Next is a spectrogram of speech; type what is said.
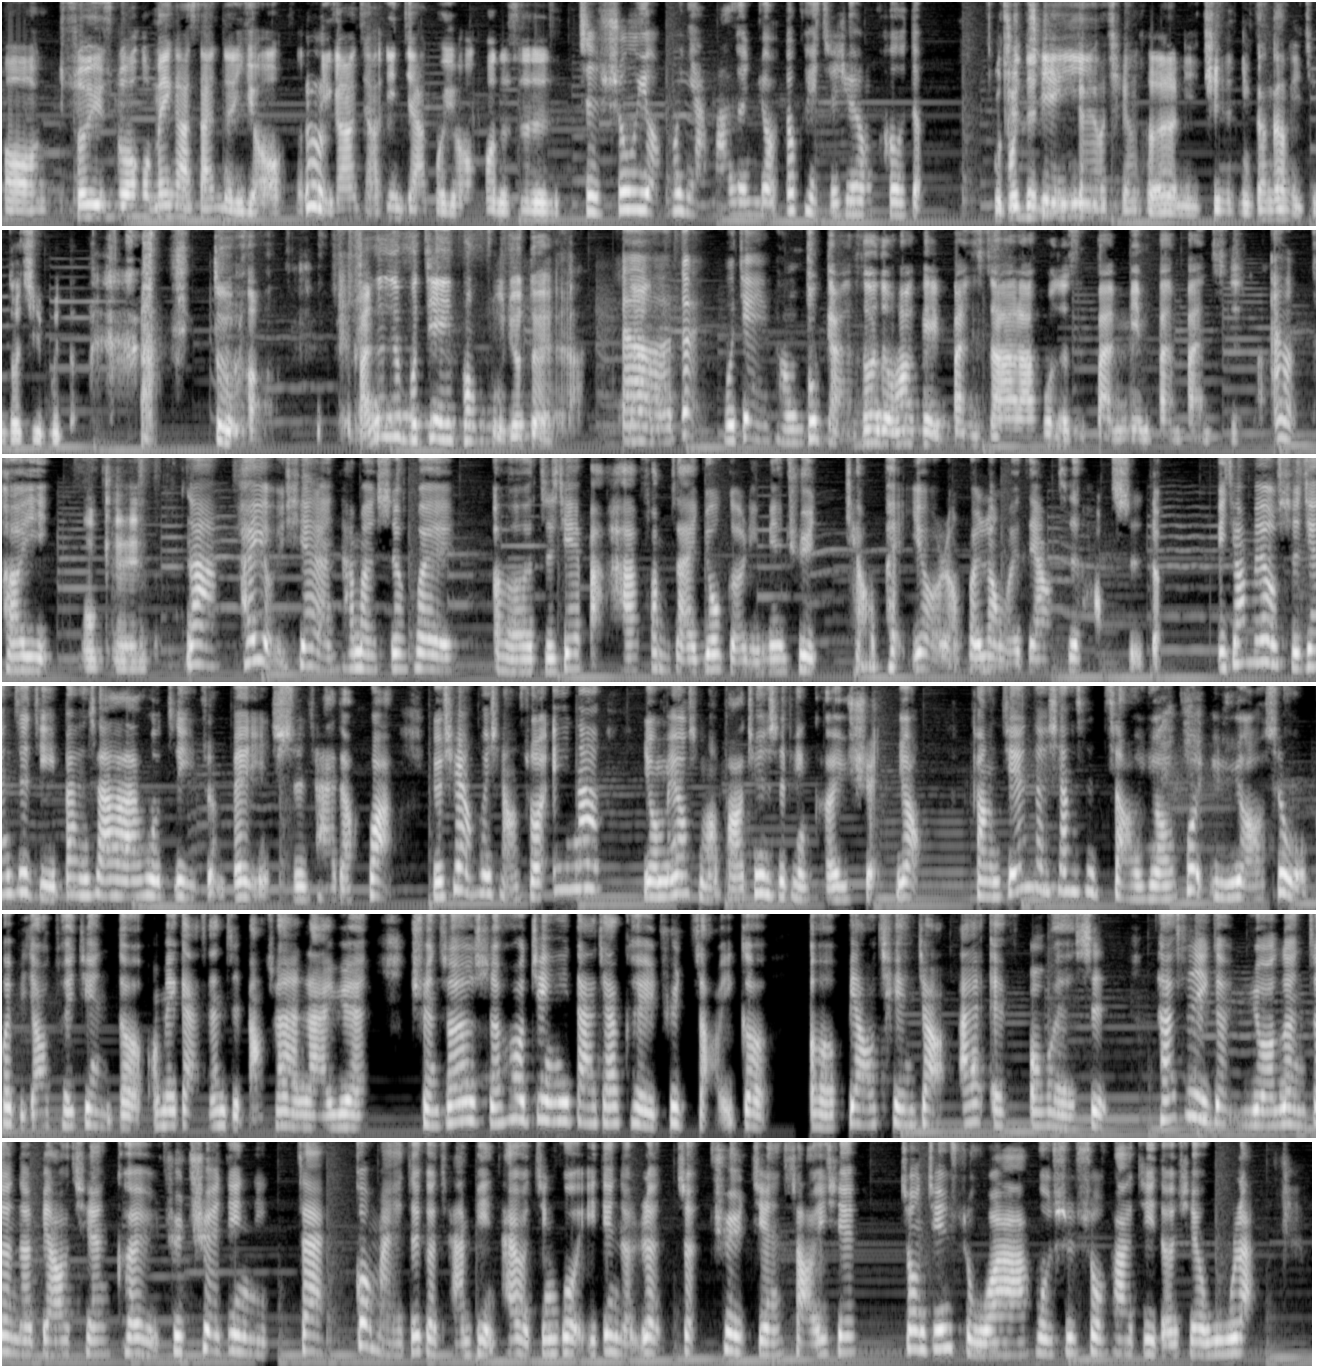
哦，所以说 omega 三的油，你刚刚讲印加果油或者是紫苏油或亚麻仁油都可以直接用喝的。我觉得你应该要签合了，你记你刚刚已经都记不得。对吧，反正就不建议烹煮就对了啦。呃，对，不建议烹煮。不敢喝的话，可以拌沙拉或者是拌面拌饭吃嗯，可以。OK。那还有一些人，他们是会呃直接把它放在优格里面去调配，也有人会认为这样是好吃的。比较没有时间自己拌沙拉或自己准备食材的话，有些人会想说，哎，那有没有什么保健食品可以选用？坊间的像是藻油或鱼油是我会比较推荐的 omega 三脂肪酸的来源。选择的时候建议大家可以去找一个呃标签叫 IFOS，它是一个鱼油认证的标签，可以去确定你在购买这个产品它有经过一定的认证，去减少一些重金属啊或者是塑化剂的一些污染。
